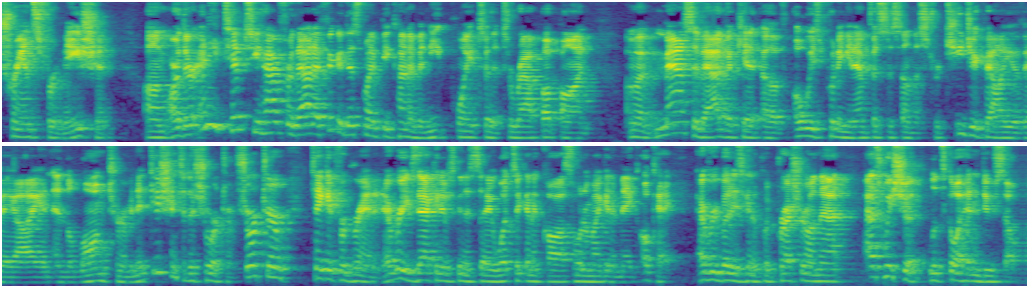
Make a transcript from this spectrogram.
transformation. Um, are there any tips you have for that? I figured this might be kind of a neat point to, to wrap up on. I'm a massive advocate of always putting an emphasis on the strategic value of AI and, and the long term in addition to the short term. Short term, take it for granted. Every executive is going to say, What's it going to cost? What am I going to make? Okay, everybody's going to put pressure on that, as we should. Let's go ahead and do so.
